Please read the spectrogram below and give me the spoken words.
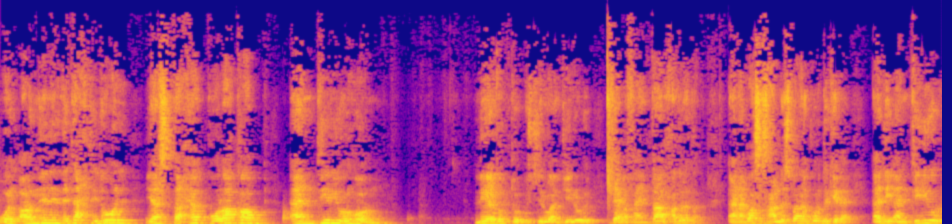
والقرنين اللي تحت دول يستحقوا لقب anterior horn ليه يا دكتور posterior و anterior زي ما فهمتها لحضرتك أنا باصص على ال spinal cord كده. أدي anterior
